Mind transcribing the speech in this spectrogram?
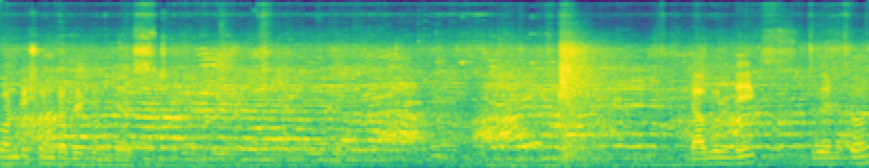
কন্ডিশনটা দেখেন just double disc dual tone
